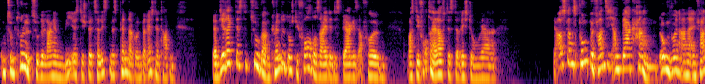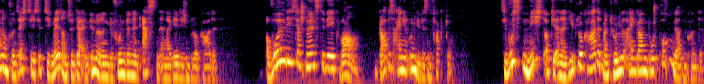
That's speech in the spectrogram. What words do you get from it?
um zum Tunnel zu gelangen, wie es die Spezialisten des Pentagon berechnet hatten. Der direkteste Zugang könnte durch die Vorderseite des Berges erfolgen, was die vorteilhafteste Richtung wäre. Der Ausgangspunkt befand sich am Berghang, irgendwo in einer Entfernung von 60, 70 Metern zu der im Inneren gefundenen ersten energetischen Blockade. Obwohl dies der schnellste Weg war, gab es einen ungewissen Faktor. Sie wussten nicht, ob die Energieblockade beim Tunneleingang durchbrochen werden konnte.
